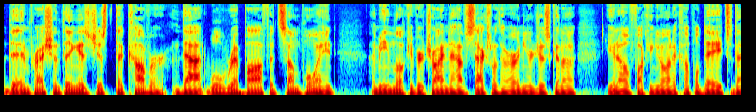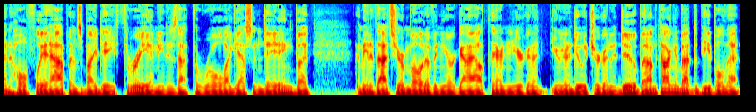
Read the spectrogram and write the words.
the impression thing is just the cover that will rip off at some point. I mean, look, if you're trying to have sex with her and you're just gonna, you know, fucking go on a couple dates and then hopefully it happens by day three. I mean, is that the role, I guess, in dating? But I mean, if that's your motive and you're a guy out there and you're gonna you're gonna do what you're gonna do. But I'm talking about the people that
